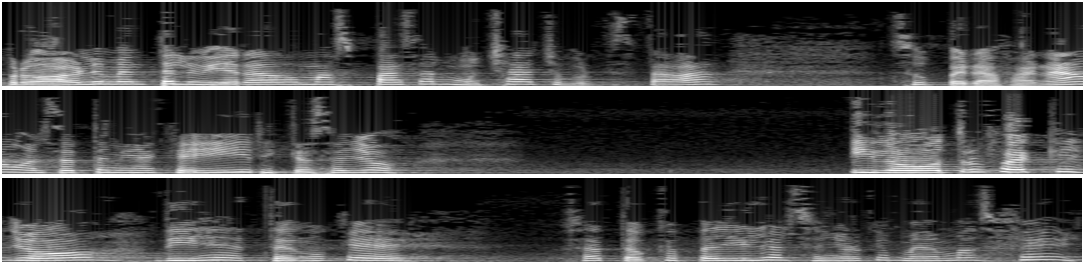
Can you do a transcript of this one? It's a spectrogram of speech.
probablemente le hubiera dado más paz al muchacho porque estaba súper afanado, él se tenía que ir y qué sé yo. Y lo otro fue que yo dije, tengo que, o sea, tengo que pedirle al Señor que me dé más fe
